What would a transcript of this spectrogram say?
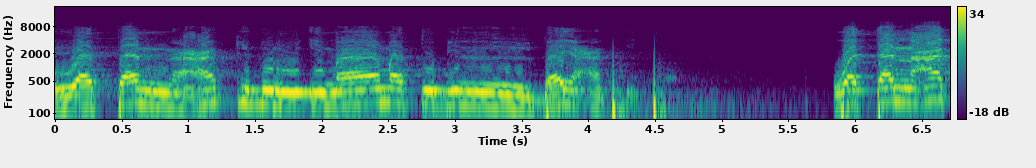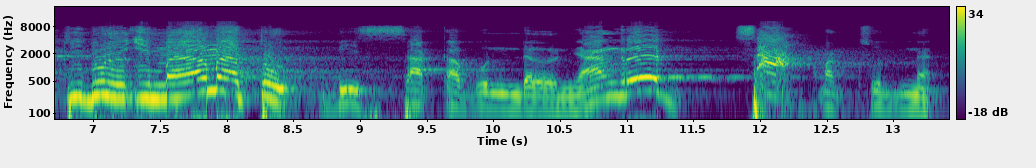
watan akidul imamatu bil bayati watan akidul imamatu bisa kabundel nyangred sah maksudna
